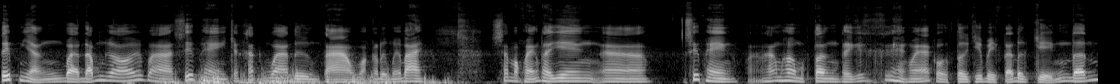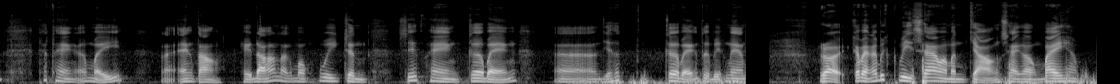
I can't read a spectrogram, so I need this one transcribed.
tiếp nhận và đóng gói và ship hàng cho khách qua đường tàu hoặc là đường máy bay. Sau một khoảng thời gian à, ship hàng khoảng hơn một tuần thì cái, cái hàng hóa của từ chị Việt đã được chuyển đến khách hàng ở Mỹ là an toàn. Thì đó là một quy trình ship hàng cơ bản à, giải thích cơ bản từ Việt Nam. Rồi các bạn có biết vì sao mà mình chọn Sài Gòn Bay không?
